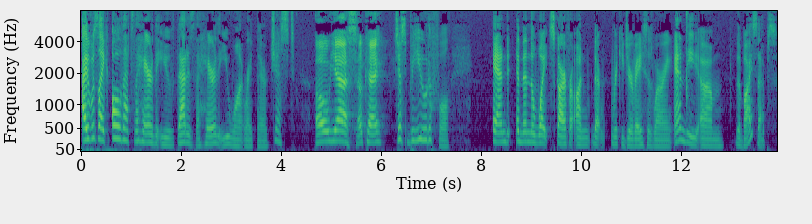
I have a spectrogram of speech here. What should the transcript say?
I was like, "Oh, that's the hair that you that is the hair that you want right there." Just Oh yes, okay. just beautiful. And and then the white scarf on that Ricky Gervais is wearing, and the um the biceps.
